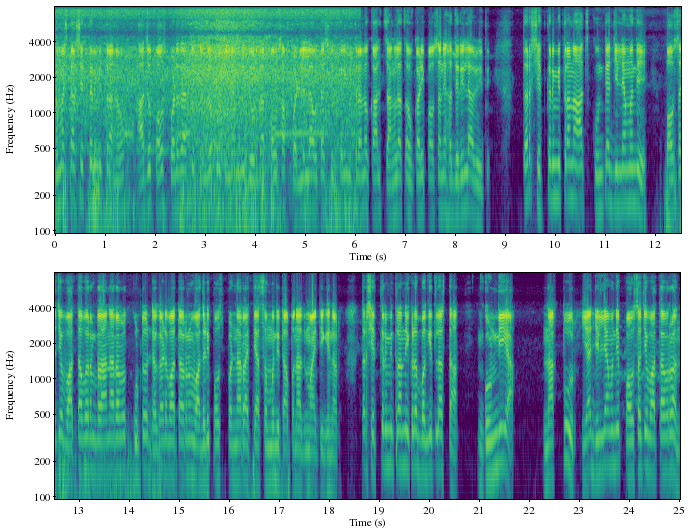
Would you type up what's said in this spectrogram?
नमस्कार शेतकरी मित्रांनो. हा जो पाऊस पडत आहे तो चंद्रपूर जिल्ह्यामध्ये जोरदार पाऊस हा पडलेला होता. शेतकरी मित्रांनो काल चांगलाच अवकाळी पावसाने हजेरी लावली होती. तर शेतकरी मित्रांनो आज कोणत्या जिल्ह्यामध्ये पावसाचे वातावरण राहणार व कुठं ढगाळ वातावरण वादळी पाऊस पडणार आहे त्या संबंधित आपण आज माहिती घेणार. तर शेतकरी मित्रांनो इकडं बघितलं असता गोंदिया नागपूर या जिल्ह्यामध्ये पावसाचे वातावरण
